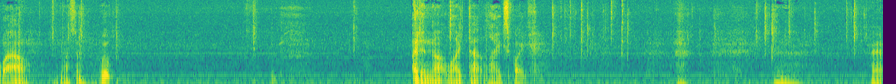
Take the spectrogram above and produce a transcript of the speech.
Wow, nothing. Whoop. I did not like that lag spike. I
